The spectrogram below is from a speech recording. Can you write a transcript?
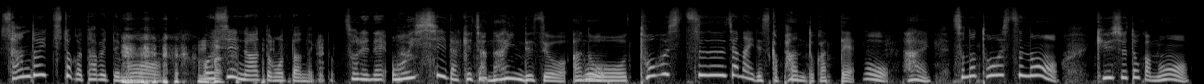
サンドイッチとか食べても 美味しいなと思ったんだけどそれね美味しいだけじゃないんですよ。あの糖質じゃないですかパンとかって。はい。その糖質の吸収とかも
